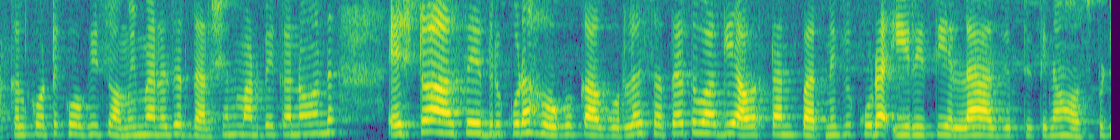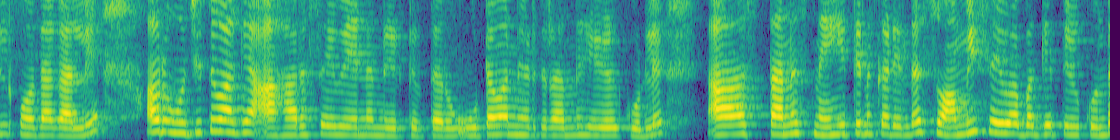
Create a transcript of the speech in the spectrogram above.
ಅಕ್ಕಲ್ಕೋಟಕ್ಕೆ ಹೋಗಿ ಸ್ವಾಮಿ ಮಹಾರಾಜರ ದರ್ಶನ ಮಾಡ್ಬೇಕನ್ನೋ ಒಂದು ಎಷ್ಟೋ ಆಸೆ ಇದ್ರೂ ಕೂಡ ಹೋಗೋಕ್ಕಾಗೋಲ್ಲ ಸತತವಾಗಿ ಅವ್ರ ತನ್ನ ಪತ್ನಿಗೂ ಕೂಡ ಈ ರೀತಿ ಎಲ್ಲ ಆಗಿರ್ತೈತಿ. ನಾವು ಹಾಸ್ಪಿಟ್ಲ್ಗೆ ಹೋದಾಗ ಅಲ್ಲಿ ಅವರು ಉಚಿತವಾಗಿ ಆಹಾರ ಸೇವೆಯನ್ನು ನೀಡ್ತಿರ್ತಾರೆ, ಊಟವನ್ನು ನೀಡ್ತಾರೆ ಅಂತ ಹೇಳಿದ ಆ ತನ್ನ ಸ್ನೇಹಿತನ ಕಡೆಯಿಂದ ಸ್ವಾಮಿ ಸೇವಾ ಬಗ್ಗೆ ತಿಳ್ಕೊಂಡ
